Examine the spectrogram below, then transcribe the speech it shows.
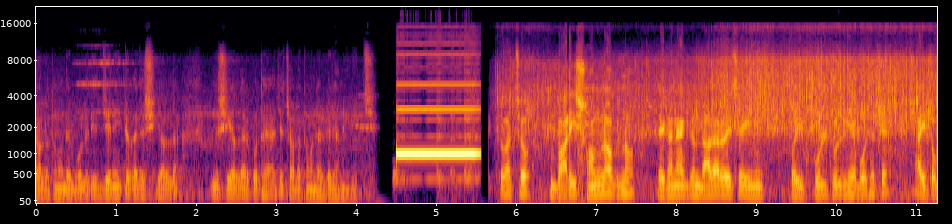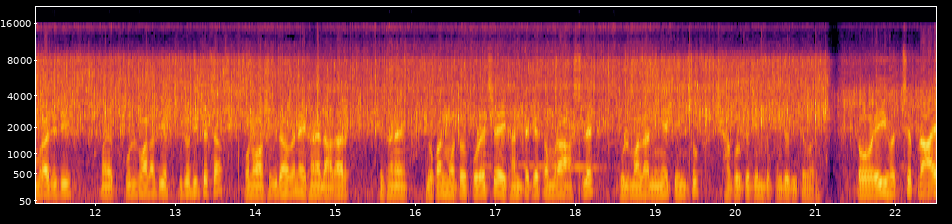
চলো তোমাদের বলে দিই। জেনেই তো গেছে শিয়ালদা, কিন্তু শিয়ালদার কোথায় আছে, চলো তোমাদেরকে জানিয়ে দিচ্ছি। দেখতে পাচ্ছ, বাড়ি সংলগ্ন। এখানে একজন দাদা রয়েছে, ইনি ওই ফুল টুল নিয়ে বসেছে। তাই তোমরা যদি মানে ফুলমালা দিয়ে পুজো দিতে চাও, কোনো অসুবিধা হবে না। এখানে দাদার এখানে দোকান মতো করেছে। এখান থেকে তোমরা আসলে ফুলমালা নিয়ে কিন্তু ঠাকুরকে কিন্তু পুজো দিতে পারো। তো এই হচ্ছে প্রায়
